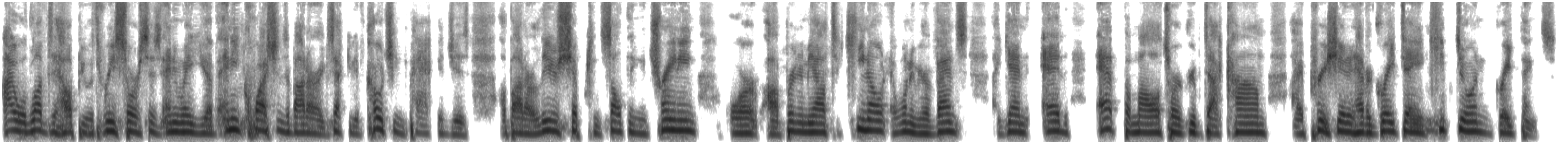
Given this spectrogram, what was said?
I would love to help you with resources. Anyway, you have any questions about our executive coaching packages, about our leadership consulting and training, or uh, bringing me out to keynote at one of your events, again, ed at themolitorgroup.com. I appreciate it. Have a great day and keep doing great things.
